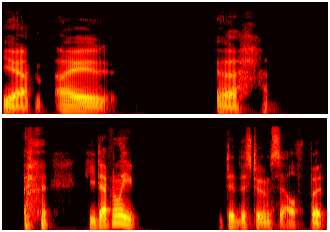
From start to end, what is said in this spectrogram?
Yeah, I uh he definitely did this to himself, but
